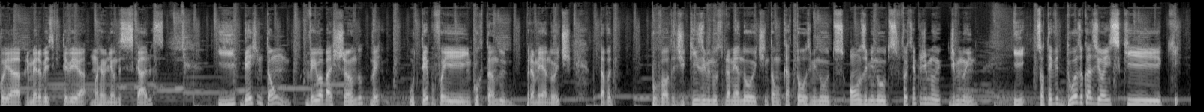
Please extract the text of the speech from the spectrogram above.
Foi a primeira vez que teve uma reunião desses caras. E desde então veio abaixando, veio, o tempo foi encurtando para meia-noite. Tava por volta de 15 minutos para meia-noite, então 14 minutos, 11 minutos, foi sempre diminu diminuindo. E só teve duas ocasiões que, que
